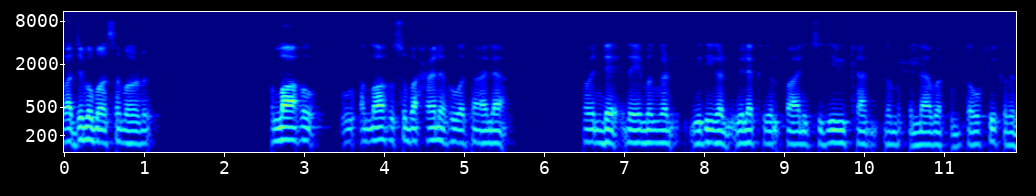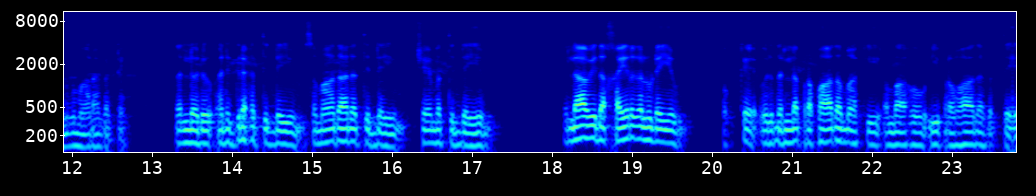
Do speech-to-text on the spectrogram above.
റജബ് മാസമാണ്. അള്ളാഹു അള്ളാഹു സുബഹാനഹുവ താല അവന്റെ നിയമങ്ങൾ വിധികൾ വിലക്കുകൾ പാലിച്ച് ജീവിക്കാൻ നമുക്കെല്ലാവർക്കും തൗഫീക്ക് നൽകുമാറാകട്ടെ. നല്ലൊരു അനുഗ്രഹത്തിന്റെയും സമാധാനത്തിന്റെയും ക്ഷേമത്തിന്റെയും എല്ലാവിധ ഹൈറുകളുടെയും ഒക്കെ ഒരു നല്ല പ്രഭാതമാക്കി അള്ളാഹു ഈ പ്രഭാതത്തെ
